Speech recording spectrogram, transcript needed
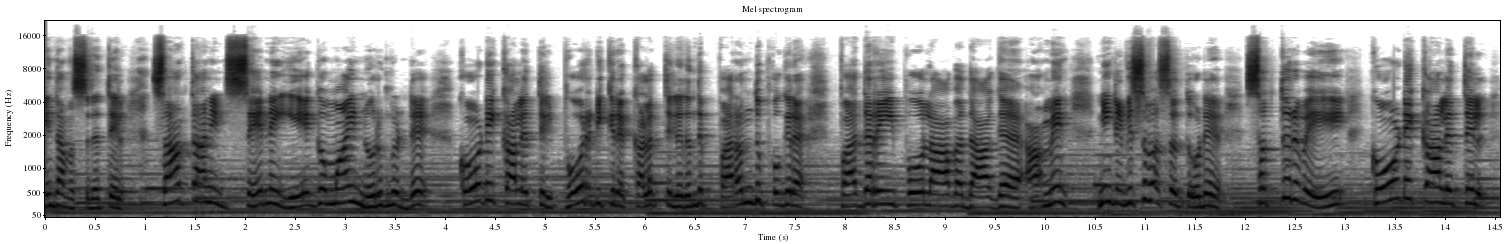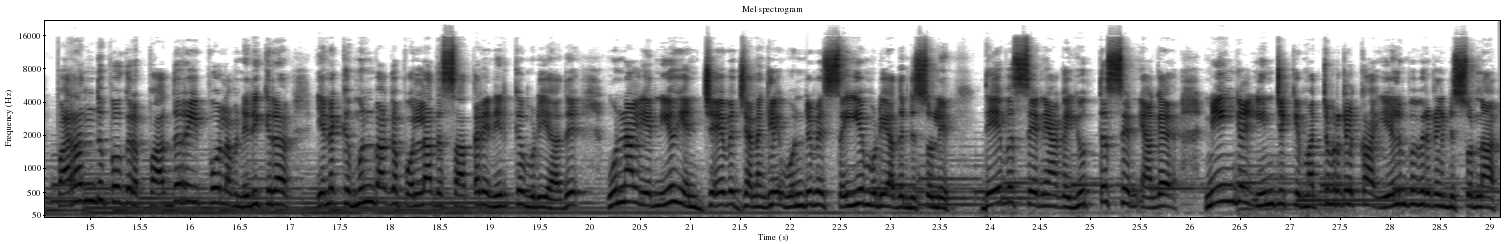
ஐந்தாம் வசனத்தில் சாத்தானின் சேனை வேகமாய் நொறுங்குண்டு. கோடை காலத்தில் போரடிக்கிற களத்திலிருந்து பறந்து போகிற பதரை போலாவதாக. ஆமென். நீங்கள் விசுவாசத்தோடு சத்துருவை கோடை காலத்தில் பறந்து போகிற பதரை போல் அவன் இருக்கிறார். எனக்கு முன்பாக பொல்லாத சாத்தனை நிற்க முடியாது. உன்னால் என்னையும் என் ஜேவ ஜனங்களை ஒன்றுமே செய்ய முடியாது என்று சொல்லி. தேவசேனையாக யுத்த சேனையாக நீங்கள் இன்றைக்கு மற்றவர்களுக்காக எழும்புவீர்கள் என்று சொன்னார்.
